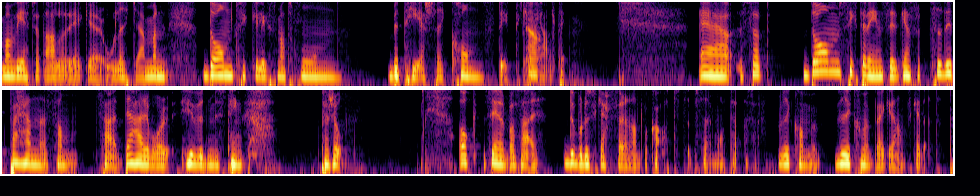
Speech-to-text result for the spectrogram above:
man vet ju att alla reagerar olika. Men de tycker liksom att hon beter sig konstigt kring allting. Eh, så att de siktar in sig ganska tidigt på henne som så här, det här är vår huvudmisstänkta person. Och så är det bara så här, du borde skaffa en advokat, typ säger de åt henne så här. Vi kommer, vi kommer börja granska dig typ.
